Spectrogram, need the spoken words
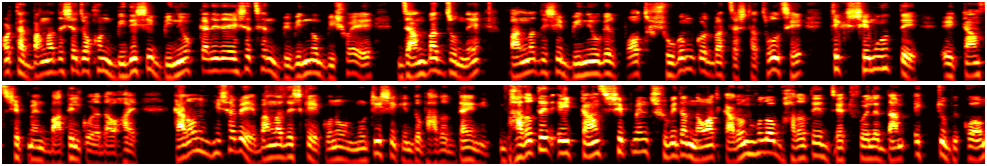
অর্থাৎ বাংলাদেশে যখন বিদেশি বিনিয়োগকারীরা এসেছেন বিভিন্ন বিষয়ে জানবার জন্যে বাংলাদেশে বিনিয়োগের পথ সুগম করবার চেষ্টা চলছে, ঠিক সে মুহূর্তে এই ট্রান্সশিপমেন্ট বাতিল করে দেওয়া হয়। কারণ হিসাবে বাংলাদেশকে কোনো নোটিশই কিন্তু ভারত দেয়নি। ভারতের এই ট্রান্সশিপমেন্ট সুবিধা নেওয়ার কারণ হলো ভারতের জেট ফুয়েলের দাম একটু কম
